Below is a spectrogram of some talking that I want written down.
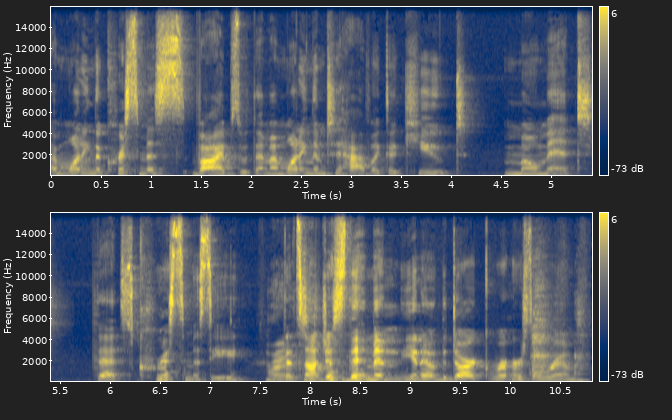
I'm wanting the Christmas vibes with them. I'm wanting them to have like a cute moment that's Christmassy. Right. That's not just them in you know the dark rehearsal room.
